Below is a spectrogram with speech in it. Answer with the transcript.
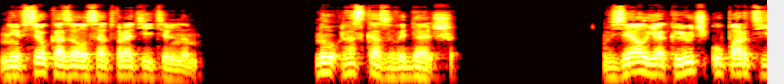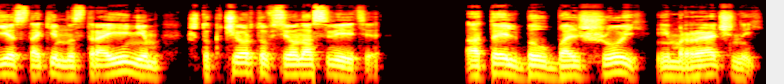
Мне все казалось отвратительным. Ну, рассказывай дальше. Взял я ключ у портье с таким настроением, что к черту все на свете. Отель был большой и мрачный,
